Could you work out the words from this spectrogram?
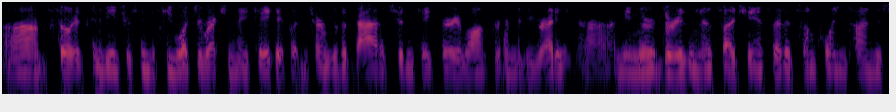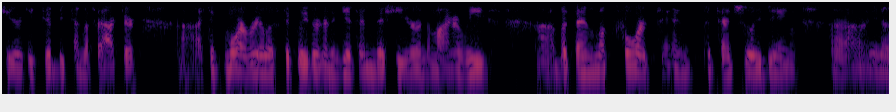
Um, so it's going to be interesting to see what direction they take it. But in terms of the bat, it shouldn't take very long for him to be ready. Uh, I mean, there there is an outside chance that at some point in time this year he could become a factor. Uh, I think more realistically, they're going to give him this year in the minor leagues, uh, but then look forward to him potentially being, uh, you know,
